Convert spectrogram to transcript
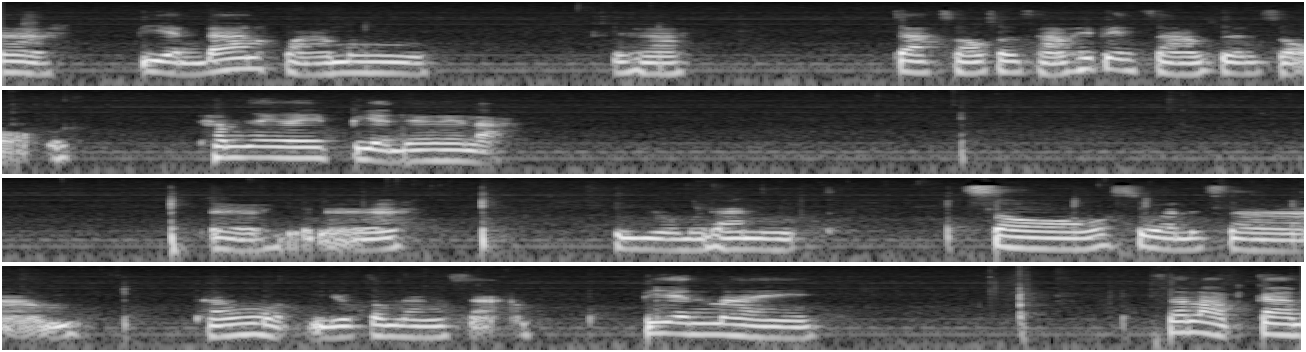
อะเปลี่ยนด้านขวามือนะคะ จากสองส่วนสามให้เป็นสามส่วนสองทำยังไงเปลี่ยนยังไงล่ะอ่าเดี๋ยวนะยโยมาด้านนี้ สองส่วนสามทั้งหมดยกกำลังสามเปลี่ยนใหม่ สลับกัน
